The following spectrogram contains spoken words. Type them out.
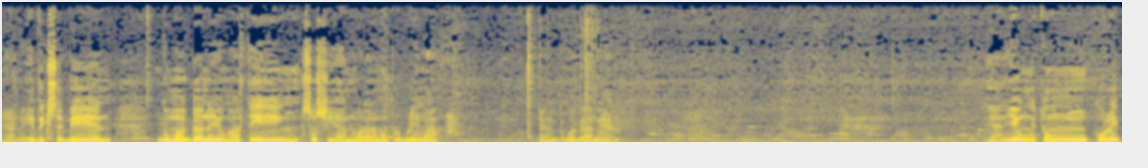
Yan, ibig sabihin, gumagana yung ating susian. Wala namang problema. Yan, gumagana yan. Yan, yung itong kulay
